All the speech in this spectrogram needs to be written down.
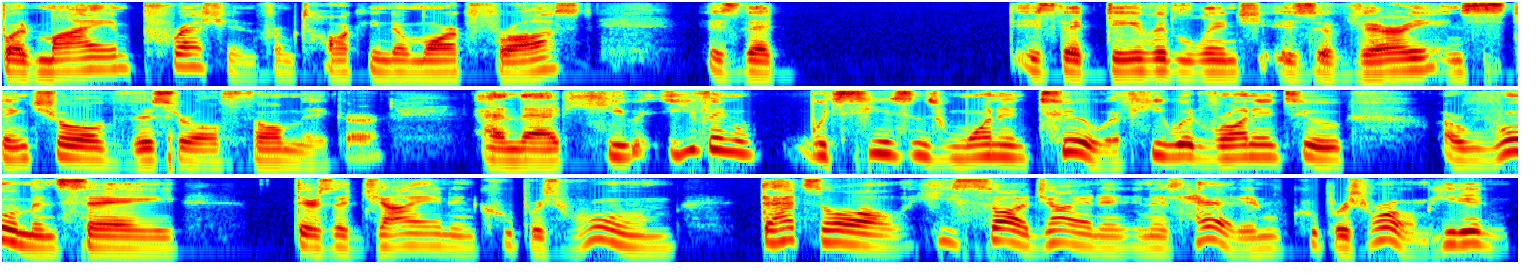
But my impression from talking to Mark Frost is that is that David Lynch is a very instinctual, visceral filmmaker, and that he even with seasons one and two, if he would run into a room and say, There's a giant in Cooper's room, that's all he saw a giant in, in his head in Cooper's room. He didn't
